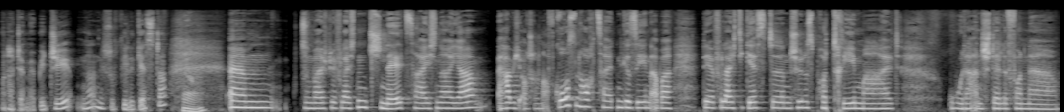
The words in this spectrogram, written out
man hat ja mehr Budget, ne? nicht so viele Gäste. Ja. Ähm, zum Beispiel vielleicht ein Schnellzeichner, ja, habe ich auch schon auf großen Hochzeiten gesehen, aber der vielleicht die Gäste ein schönes Porträt malt oder anstelle von einer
